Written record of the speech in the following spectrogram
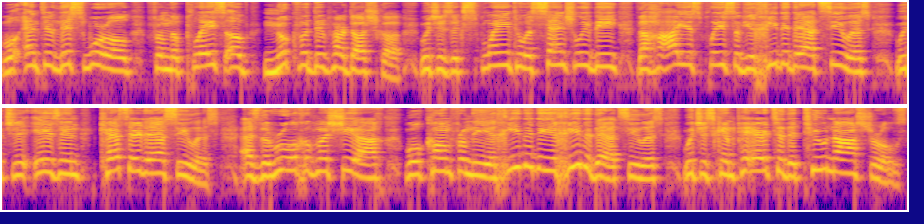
will enter this world from the place of Nukva de Pardashka, which is explained to essentially be the highest place of Yechida de Atzilis, which is in Keser de Atzilis, as the Ruach of Mashiach will come from the Yechida de Yechida de Atzilis, which is compared to the two nostrils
